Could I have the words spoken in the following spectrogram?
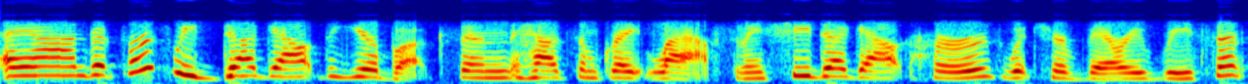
And at first we dug out the yearbooks and had some great laughs. I mean, she dug out hers, which are very recent.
